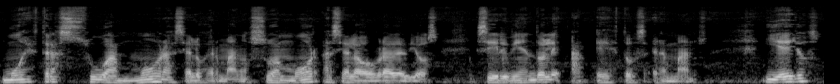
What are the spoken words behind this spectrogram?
muestra su amor hacia los hermanos, su amor hacia la obra de Dios, sirviéndole a estos hermanos. Y ellos,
